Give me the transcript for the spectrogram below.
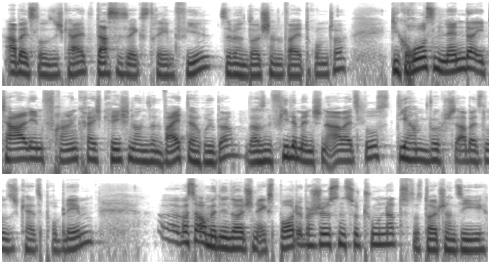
Arbeitslosigkeit. Das ist extrem viel. Sind wir in Deutschland weit drunter. Die großen Länder, Italien, Frankreich, Griechenland sind weit darüber. Da sind viele Menschen arbeitslos. Die haben wirklich Arbeitslosigkeitsproblem. Äh, was auch mit den deutschen Exportüberschüssen zu tun hat, dass Deutschland sie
